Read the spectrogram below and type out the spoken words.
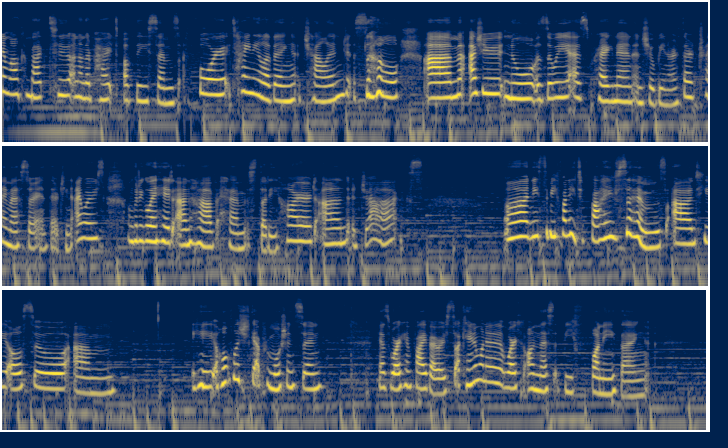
everyone and welcome back to another part of the Sims 4 Tiny Living Challenge. So, um, as you know, Zoe is pregnant and she'll be in her third trimester in 13 hours. I'm going to go ahead and have him study hard and Jax uh, needs to be funny to five Sims and he also, um, he hopefully should get a promotion soon he has work in five hours. So I kind of want to work on this be funny thing.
